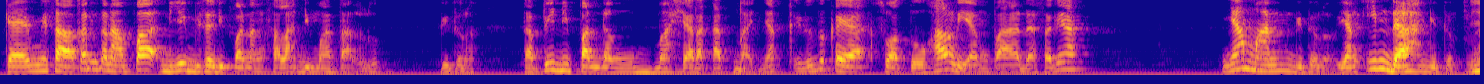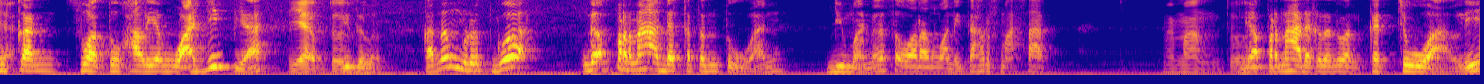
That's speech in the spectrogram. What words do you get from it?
kayak misalkan kenapa dia bisa dipandang salah di mata lu gitu loh tapi dipandang masyarakat banyak itu tuh kayak suatu hal yang pada dasarnya nyaman gitu loh yang indah gitu Iya. bukan suatu hal yang wajib ya Iya betul. gitu loh karena menurut gua nggak pernah ada ketentuan di mana seorang wanita harus masak Memang betul. nggak pernah ada ketentuan kecuali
